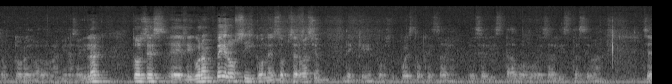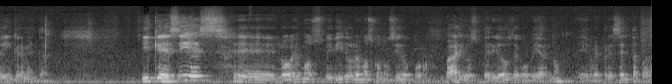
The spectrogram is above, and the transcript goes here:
doctor Eduardo Ramírez Aguilar. Entonces, eh, figuran, pero sí con esta observación de que por supuesto que esa, ese listado o esa lista se va, se va a incrementar. Y que sí es, eh, lo hemos vivido, lo hemos conocido por varios periodos de gobierno, eh, representa para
